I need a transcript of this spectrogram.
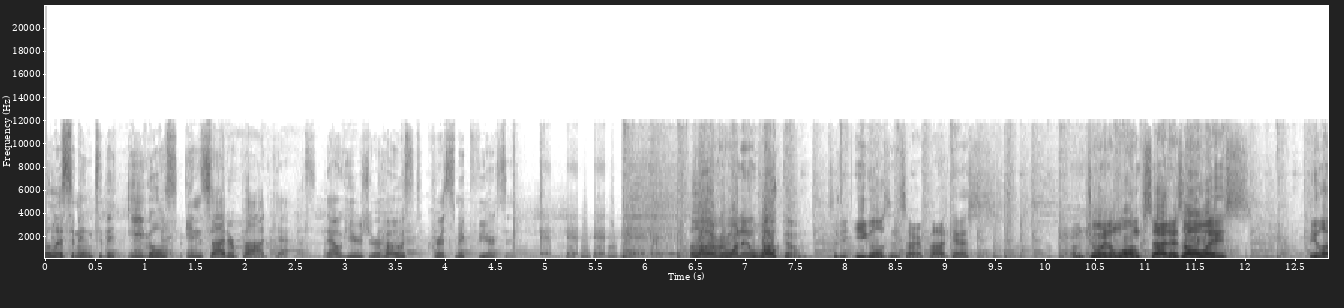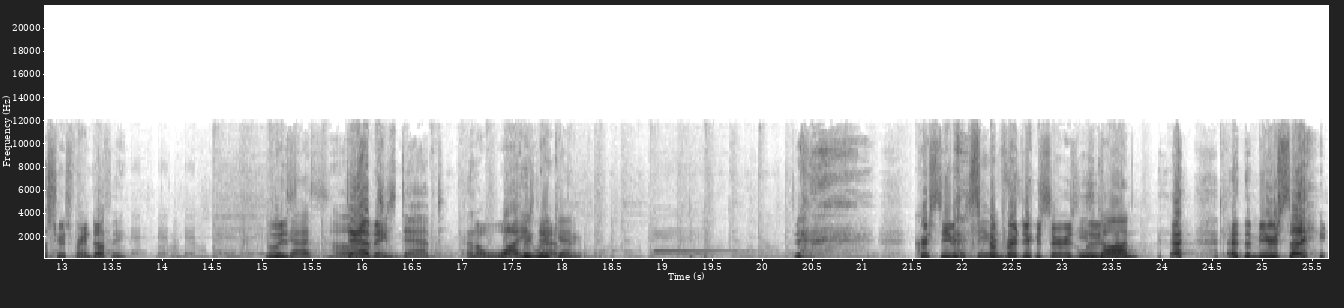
listening to the Eagles Insider Podcast. Now, here's your host, Chris McPherson. Hello, everyone, and welcome to the Eagles Insider Podcast. I'm joined alongside, as always, the illustrious Fran Duffy, who is guys? Oh, dabbing. Just dabbed. I don't know why Big he's dabbing. Chris Stevens, our Stevens. producer, is He's losing gone. at the mere sight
